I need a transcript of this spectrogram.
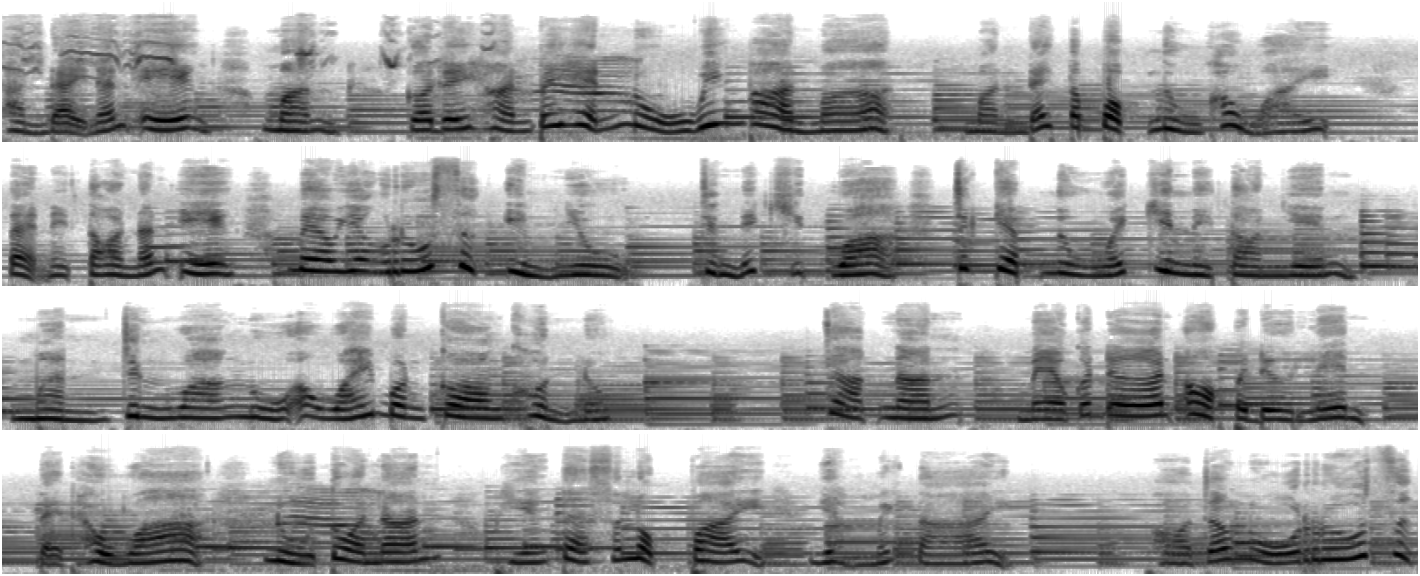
ทันใดนั้นเอง มันก็ได้หันไปเห็นหนูวิ่งผ่านมา มันได้ตะปบหนูเข้าไว้ แต่ในตอนนั้นเองแมวยังรู้สึกอิ่มอยู่ จึงได้คิดว่าจะเก็บหนูไว้กินในตอนเย็น มันจึงวางหนูเอาไว้บนกองขนนก จากนั้นแมวก็เดินออกไปเดินเล่น แต่ทว่าหนูตัวนั้นเพียงแต่สลบไปยังไม่ตาย พอเจ้าหนูรู้สึก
